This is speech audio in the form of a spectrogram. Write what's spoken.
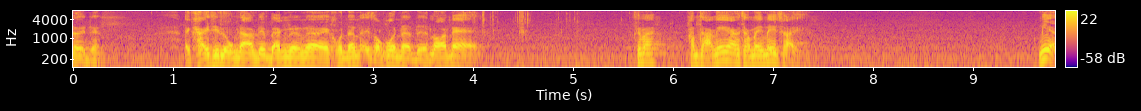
เลยเนี่ยไอ้ใครที่ลงดาวในแบงค์นั่นไอ้คนนั้นไอ้สองคนน่ะเดือดร้อนแน่ ใช่ไหมคำถามง่ายๆทำไมไม่ใส่ เนี่ย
